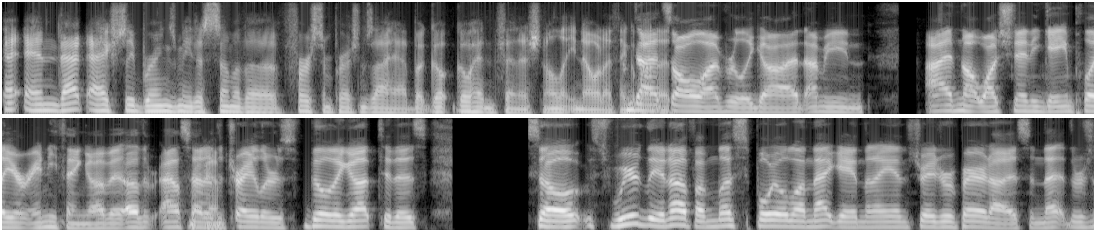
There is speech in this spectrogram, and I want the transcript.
Uh, and that actually brings me to some of the first impressions I have. But go go ahead and finish, and I'll let you know what I think about that's all I've really got. I mean, I have not watched any gameplay or anything of it other outside Okay. of the trailers building up to this. So weirdly enough, I'm less spoiled on that game than I am Stranger of Paradise, and that there's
